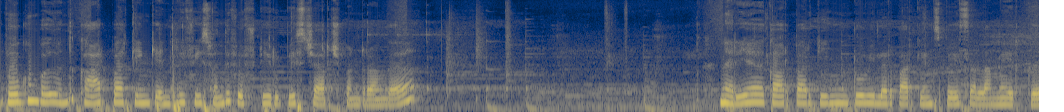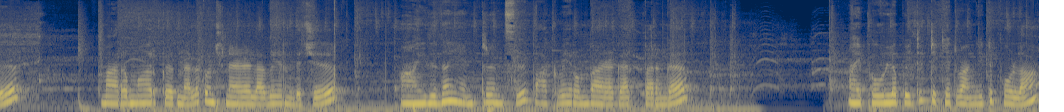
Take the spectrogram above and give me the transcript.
போகும்போது வந்து கார் பார்க்கிங் என்ட்ரி ஃபீஸ் வந்து ஃபிஃப்டி ருபீஸ் சார்ஜ் பண்ணுறாங்க நிறைய car parking two wheeler parking space எல்லாமே இருக்குது மரமாக இருக்கிறதுனால கொஞ்சம் நிழலாகவே இருந்துச்சு. இதுதான் என்ட்ரன்ஸு பார்க்கவே ரொம்ப அழகாக இருக்கு பாருங்கள் இப்போ உள்ளே போயிட்டு டிக்கெட் வாங்கிட்டு போகலாம்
